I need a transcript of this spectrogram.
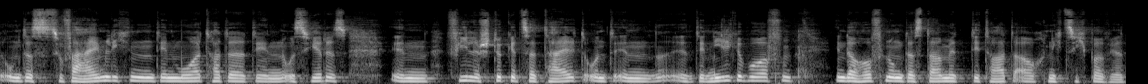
Um das zu verheimlichen, den Mord, hat er den Osiris in viele Stücke zerteilt und in, in den Nil geworfen in der Hoffnung, dass damit die Tat auch nicht sichtbar wird.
